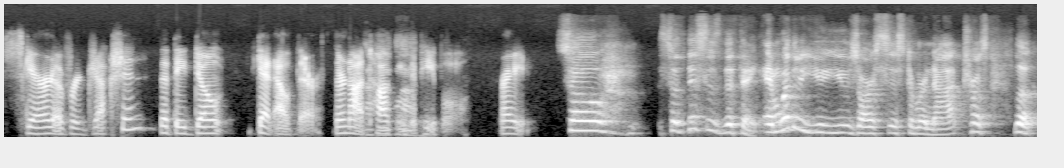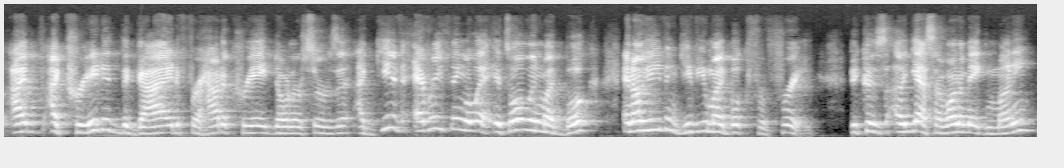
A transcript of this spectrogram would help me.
scared of rejection that they don't get out there. They're not talking to people, right? So, so this is the thing, and whether you use our system or not, trust. Look, I've I created the guide for how to create donor services. I give everything away. It's all in my book, and I'll even give you my book for free because uh, yes, I want to make money,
